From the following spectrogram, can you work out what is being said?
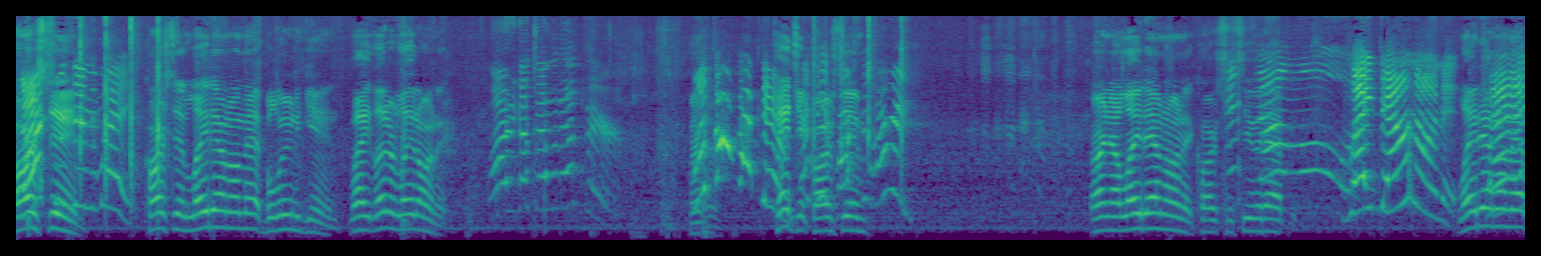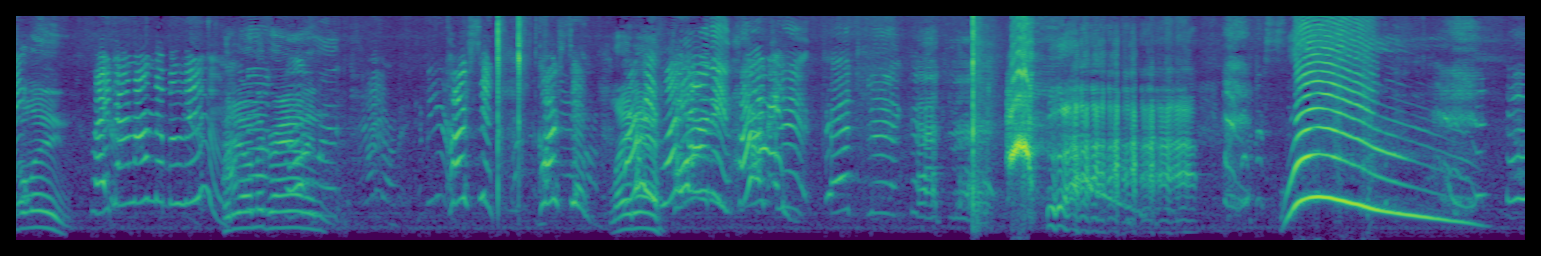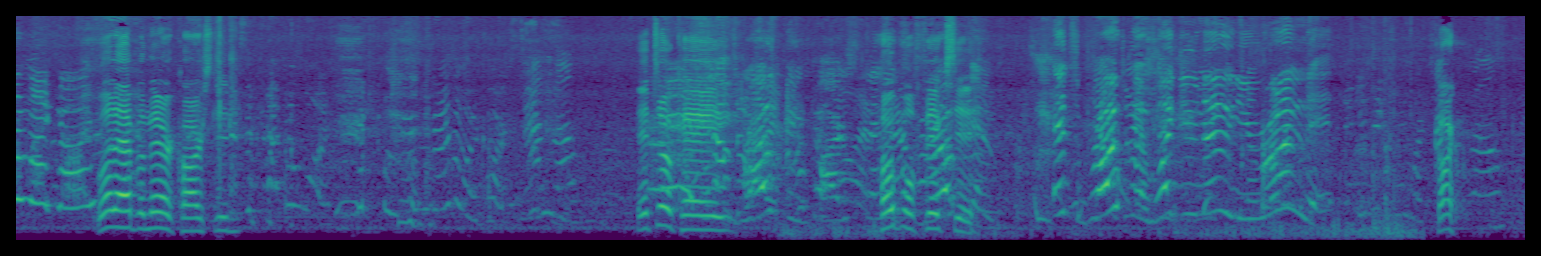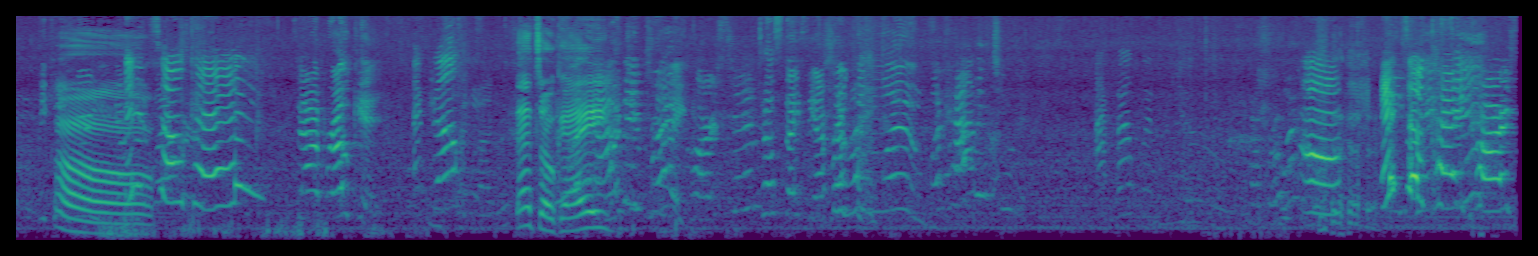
Karstyn, in. Karstyn, lay down on that balloon again. Wait, let her lay on it. I already got that one up there. Uh-uh. What's up there? Catch it, Karstyn. Hurry. All right, now lay down on it, Karstyn. See what happens. Lay down on it. Lay down on that balloon. Lay down on the balloon. Put it on the ground and Lay on it. Come here. Karstyn, Karstyn. Lay hurry, down. Lay on it. Hurry. Catch it. Catch it. What happened there, Karstyn? It's okay. It's broken, Karstyn. Hope will fix it. It's broken. What'd you do? You ruined it. Car- oh, It's okay. I broke it. that's okay. I didn't break. Tell Stacy I broke the balloon. What happened to it? Oh, it's okay.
